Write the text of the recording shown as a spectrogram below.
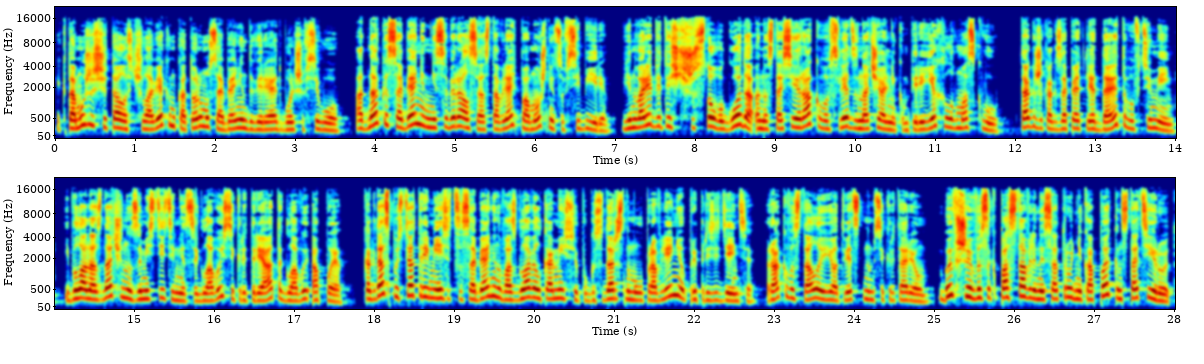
и к тому же считалась человеком, которому Собянин доверяет больше всего. Однако Собянин не собирался оставлять помощницу в Сибири. В январе 2006 года Анастасия Ракова вслед за начальником переехала в Москву так же, как за пять лет до этого в Тюмень, и была назначена заместительницей главы секретариата главы АП. Когда спустя три месяца Собянин возглавил комиссию по государственному управлению при президенте, Ракова стала ее ответственным секретарем. Бывший высокопоставленный сотрудник АП констатирует,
